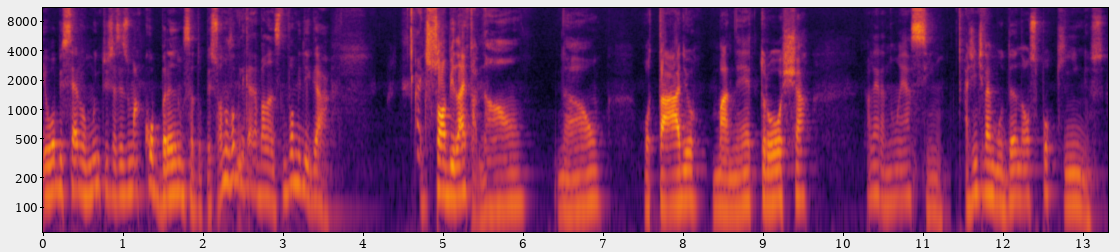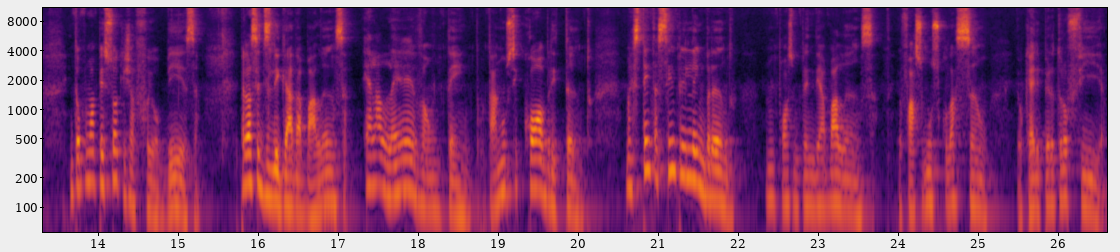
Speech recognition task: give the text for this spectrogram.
Eu observo muito isso, às vezes, uma cobrança do pessoal. Não vou me ligar na balança, não vou me ligar. Aí sobe lá e fala: não, não, otário, mané, trouxa. Galera, não é assim. A gente vai mudando aos pouquinhos. Então, para uma pessoa que já foi obesa, para ela se desligar da balança, ela leva um tempo, tá? Não se cobre tanto. Mas tenta sempre lembrando: não posso me prender à balança. Eu faço musculação, eu quero hipertrofia.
